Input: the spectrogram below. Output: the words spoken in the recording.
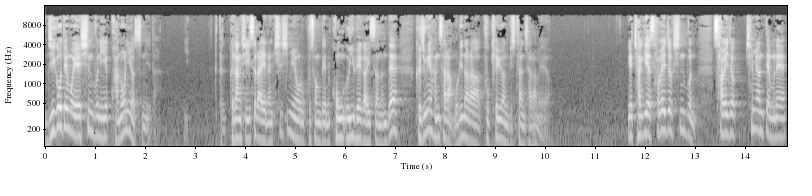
니고데모의 신분이 관원이었습니다. 그 당시 이스라엘은 70명으로 구성된 공의회가 있었는데 그 중에 한 사람, 우리나라 국회의원 비슷한 사람이에요. 자기의 사회적 신분, 사회적 체면 때문에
